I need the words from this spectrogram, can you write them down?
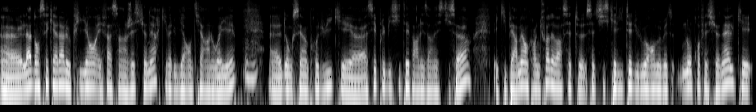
Euh, là, dans ces cas-là, le client est face à un gestionnaire qui va lui garantir un loyer. Mhm. Euh, donc, c'est un produit qui est euh, assez plébiscité par les investisseurs et qui permet encore une fois d'avoir cette, cette fiscalité du loueur en meublé non professionnel qui est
